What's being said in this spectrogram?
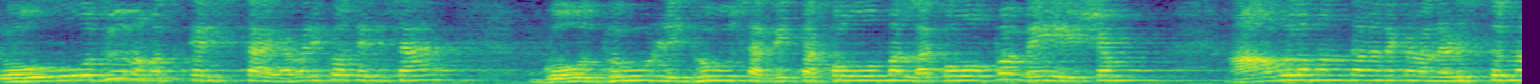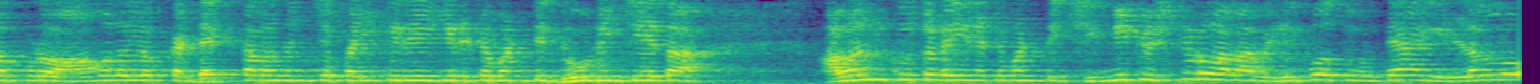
రోజు నమస్కరిస్తా. ఎవరికో తెలుసా? గోధూళిధూ సరిత కోమల గోపవేషం ఆవుల మంద వెనక నడుస్తున్నప్పుడు ఆవుల యొక్క డెక్కల నుంచి పైకి రేగినటువంటి ధూడి చేత అలంకృతుడైనటువంటి చిన్ని కృష్ణుడు అలా వెళ్ళిపోతూ ఉంటే ఆ ఇళ్ళలో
